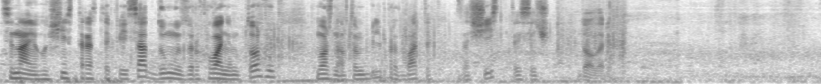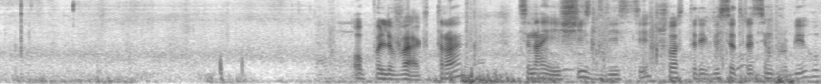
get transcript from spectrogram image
Ціна його 6350. Думаю, з урахуванням торгу можна автомобіль придбати за 6 тисяч доларів. Opel Vectra. Ціна її 6200, 6 рік 237 пробігу,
